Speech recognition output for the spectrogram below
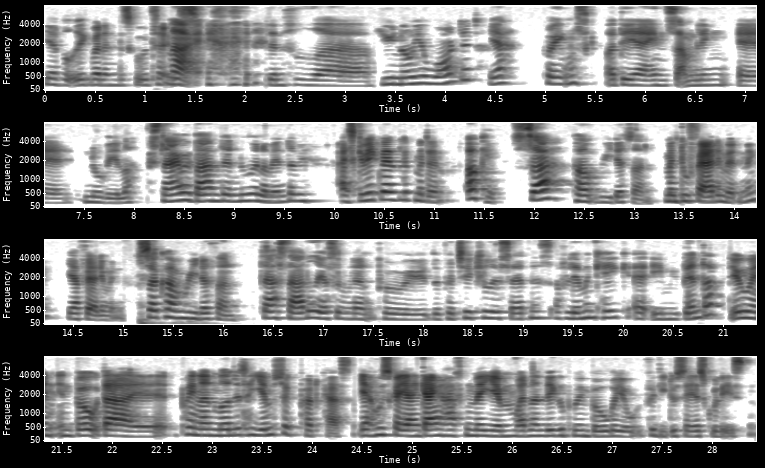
Jeg ved ikke, hvordan det skal udtales. Nej, den hedder You know you want it? Ja, på engelsk. Og det er en samling af noveller. Snakker vi bare om den nu, eller venter vi? Ej, skal vi ikke vente lidt med den? Okay, så kom Readathon. Men du er færdig med den, ikke? Jeg er færdig med den. Så kom Readathon. Der startede jeg simpelthen på uh, The Particular Sadness of Lemon Cake af Amy Bender. Det er jo en, en bog, der øh, på en eller anden måde lidt har hjemsøgt podcast. Jeg husker, at jeg engang har haft den med hjemme, og den har ligget på min bogreol, fordi du sagde, at jeg skulle læse den.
